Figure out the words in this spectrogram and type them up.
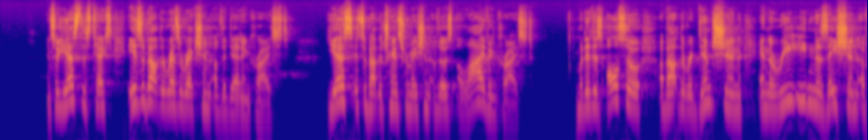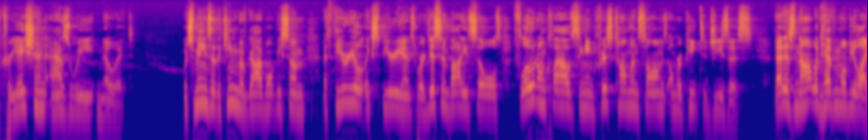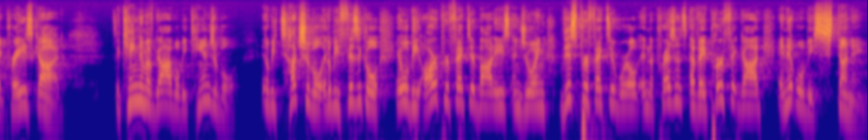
And so, yes, this text is about the resurrection of the dead in Christ. Yes, it's about the transformation of those alive in Christ, but it is also about the redemption and the re Edenization of creation as we know it. Which means that the kingdom of God won't be some ethereal experience where disembodied souls float on clouds singing Chris Tomlin songs on repeat to Jesus. That is not what heaven will be like. Praise God. The kingdom of God will be tangible It'll be touchable. It'll be physical. It will be our perfected bodies enjoying this perfected world in the presence of a perfect God, and it will be stunning.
